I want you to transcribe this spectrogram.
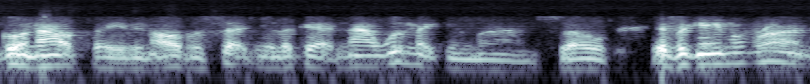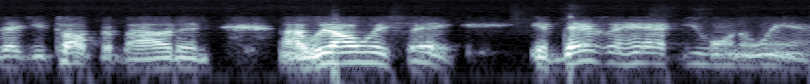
go in our favor. And all of a sudden, you look at now we're making runs. So it's a game of runs as you talked about, and uh, we always say if there's a half you want to win,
